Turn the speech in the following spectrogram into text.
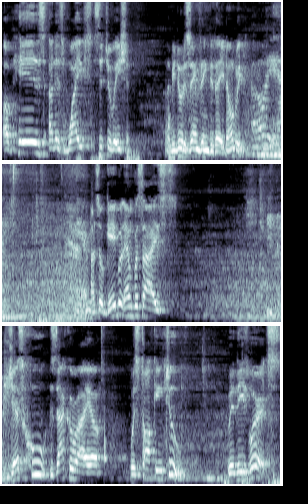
of his and his wife's situation. And we do the same thing today, don't we? Oh, yeah. And so Gabriel emphasized just who Zachariah was talking to with these words.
